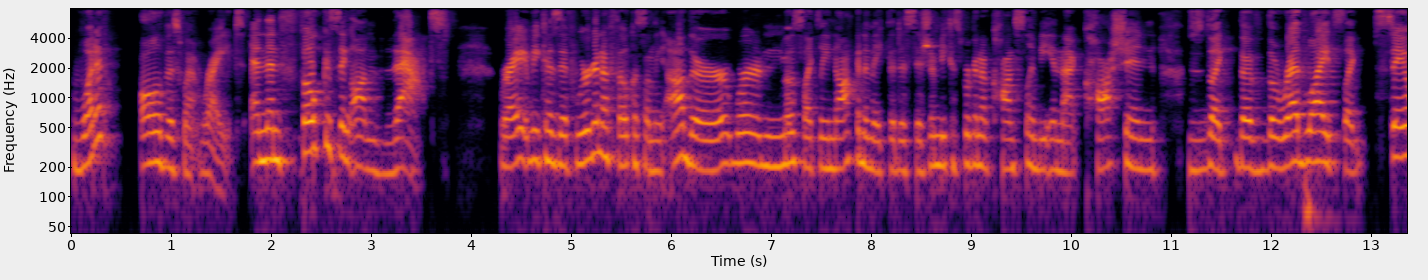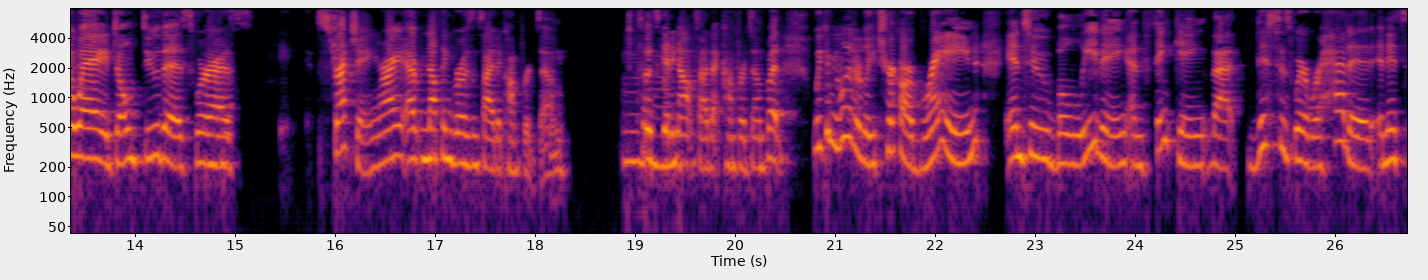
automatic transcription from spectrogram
what if all of this went right? And then focusing on that right? Because if we're going to focus on the other, we're most likely not going to make the decision because we're going to constantly be in that caution, like the, the red lights, like stay away, don't do this. Whereas mm-hmm. stretching, right? Nothing grows inside a comfort zone. Mm-hmm. So it's getting mm-hmm. outside that comfort zone, but we can literally trick our brain into believing and thinking that this is where we're headed and it's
